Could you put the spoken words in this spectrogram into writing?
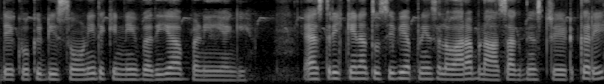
ਦੇਖੋ ਕਿੱਡੀ ਸੋਹਣੀ ਤੇ ਕਿੰਨੀ ਵਧੀਆ ਬਣੀ ਹੈਗੀ। ਇਸ ਤਰੀਕੇ ਨਾਲ ਤੁਸੀਂ ਵੀ ਆਪਣੀਆਂ ਸਲਵਾਰਾਂ ਬਣਾ ਸਕਦੇ ਹੋ ਸਟ੍ਰੇਟ ਘਰੇ।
